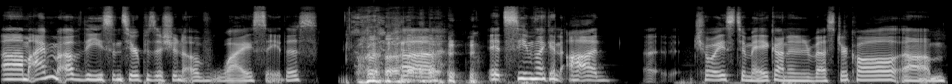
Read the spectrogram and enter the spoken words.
Um, I'm of the sincere position of why say this. Uh, it seemed like an odd uh, choice to make on an investor call um,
